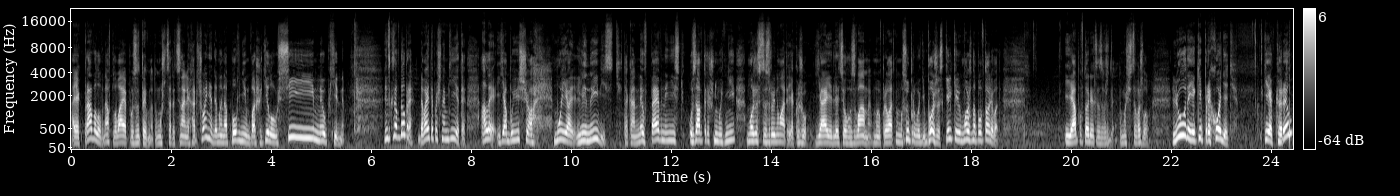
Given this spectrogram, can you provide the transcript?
а як правило, вона впливає позитивно, тому що це раціональне харчування, де ми наповнюємо ваше тіло усім необхідним. Він сказав: добре, давайте почнемо діяти. Але я боюсь, що моя лінивість, така невпевненість у завтрашньому дні може все зруйнувати. Я кажу, я є для цього з вами. Ми в приватному супроводі. Боже, скільки можна повторювати? І я повторюю це завжди, тому що це важливо. Люди, які приходять, такі як Кирил,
